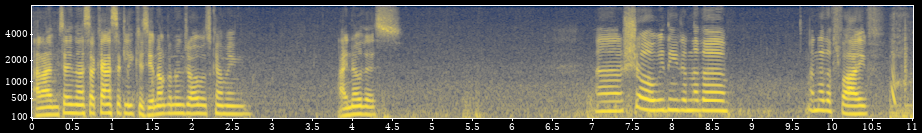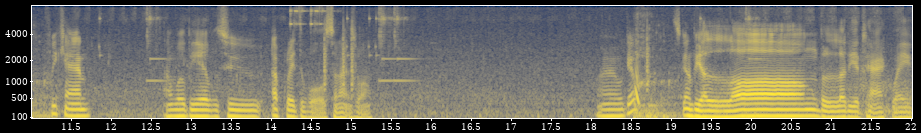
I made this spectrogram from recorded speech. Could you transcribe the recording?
And I'm saying that sarcastically because you're not going to enjoy what's coming. I know this. Uh, sure, we need another another five if we can. And we'll be able to upgrade the walls tonight as well. There we go. It's going to be a long bloody attack wave.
